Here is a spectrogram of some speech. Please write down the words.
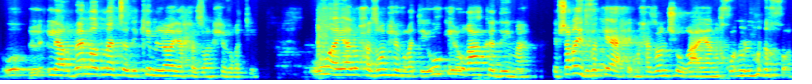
הוא, להרבה מאוד מהצדיקים לא היה חזון חברתי. הוא היה לו חזון חברתי, הוא כאילו ראה קדימה. אפשר להתווכח אם החזון שהוא ראה היה נכון או לא נכון,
